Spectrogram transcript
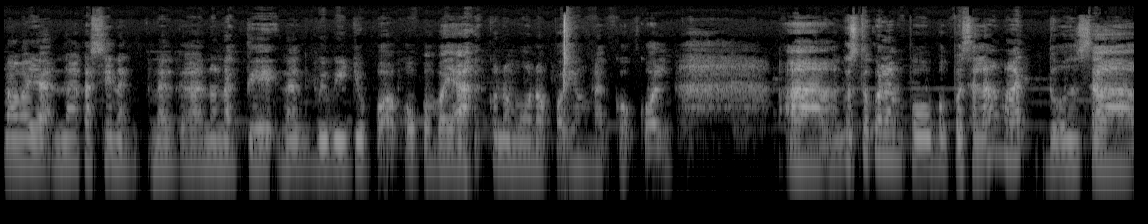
Mamaya na kasi nag, nag ano nagte nagbi-video po ako pabayaan ko na muna po yung nagko-call. Ah, gusto ko lang po magpasalamat doon sa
